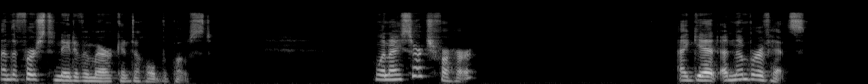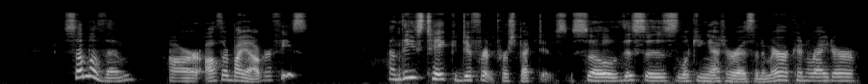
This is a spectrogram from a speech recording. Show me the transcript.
and the first Native American to hold the post. When I search for her, I get a number of hits. Some of them are author biographies, and these take different perspectives. So this is looking at her as an American writer,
